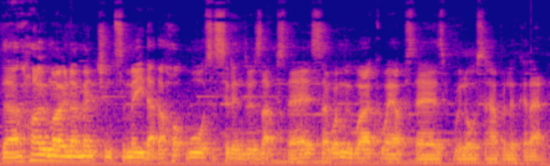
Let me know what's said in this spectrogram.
the homeowner mentioned to me that the hot water cylinder is upstairs. So when we work our way upstairs, we'll also have a look at that.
